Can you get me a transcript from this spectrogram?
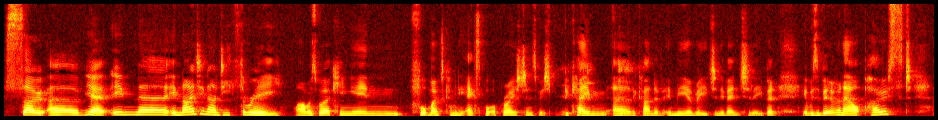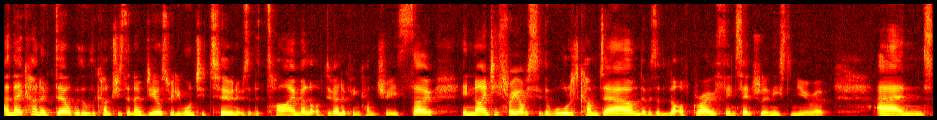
So, uh, yeah, in, uh, in 1993, I was working in Ford Motor Company export operations, which became uh, the kind of EMEA region eventually. But it was a bit of an outpost, and they kind of dealt with all the countries that nobody else really wanted to. And it was at the time a lot of developing countries. So in '93, obviously the wall had come down. There was a lot of growth in Central and Eastern Europe, and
